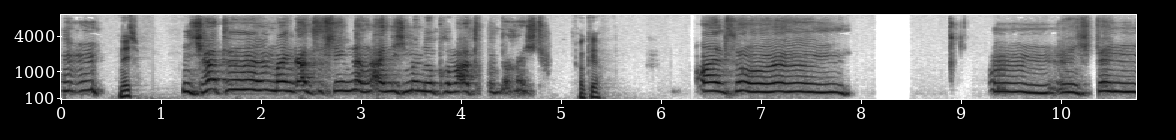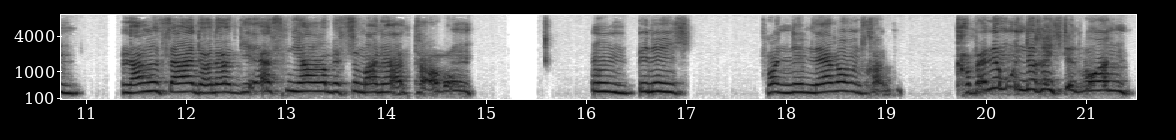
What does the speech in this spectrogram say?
Mhm. Nicht? Ich hatte mein ganzes Leben lang eigentlich immer nur Privatunterricht. Okay. Also, ähm, ähm, ich bin lange Zeit oder die ersten Jahre bis zu meiner Ertaubung ähm, bin ich von dem Lehrer unserer Kapelle unterrichtet worden.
